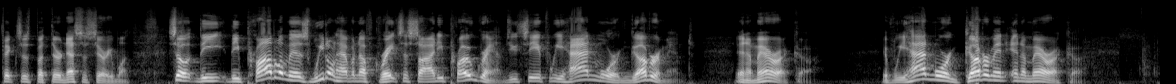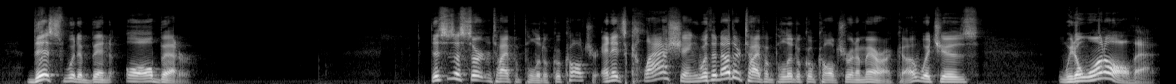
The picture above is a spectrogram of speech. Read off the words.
fixes, but they're necessary ones. So the, the problem is we don't have enough great society programs. You see, if we had more government in America, if we had more government in America, this would have been all better. This is a certain type of political culture, and it's clashing with another type of political culture in America, which is we don't want all that.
